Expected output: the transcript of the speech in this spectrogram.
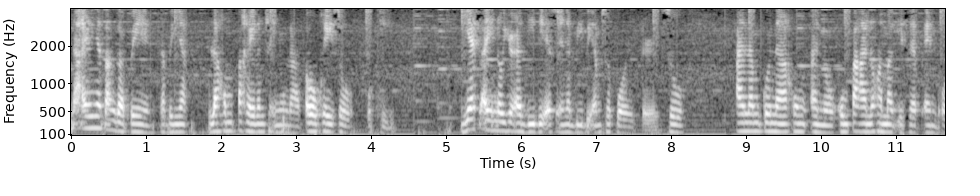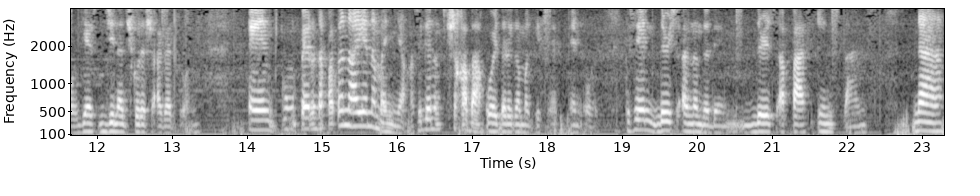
na ayaw niya tanggapin. Sabi niya, wala akong pakialam sa inyong lahat. Okay, so, okay yes, I know you're a DDS and a BBM supporter. So, alam ko na kung ano, kung paano ka mag-isip and all. Yes, ginudge ko na siya agad doon. And kung pero napatanayan naman niya kasi ganun siya ka backward talaga mag-isip and all. Kasi there's another din, there's a past instance na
